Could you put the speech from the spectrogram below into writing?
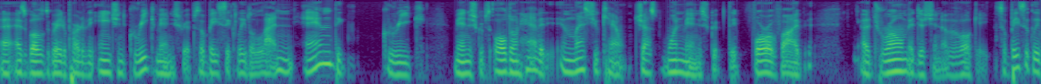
uh, as well as the greater part of the ancient Greek manuscripts. So basically the Latin and the Greek manuscripts all don't have it unless you count just one manuscript, the 405 uh, Jerome edition of the Vulgate. So basically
